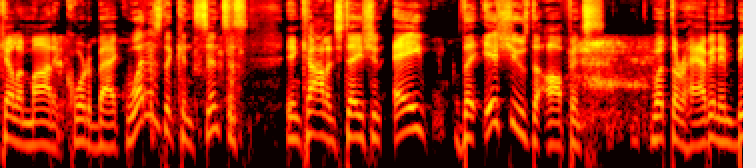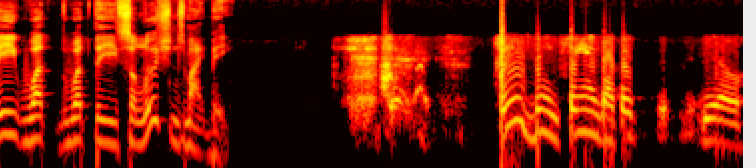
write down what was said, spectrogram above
Kellen Mond at quarterback. What is the consensus in College Station? A, the issues the offense, what they're having, and B, what what the solutions might be fans being fans, I think you know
